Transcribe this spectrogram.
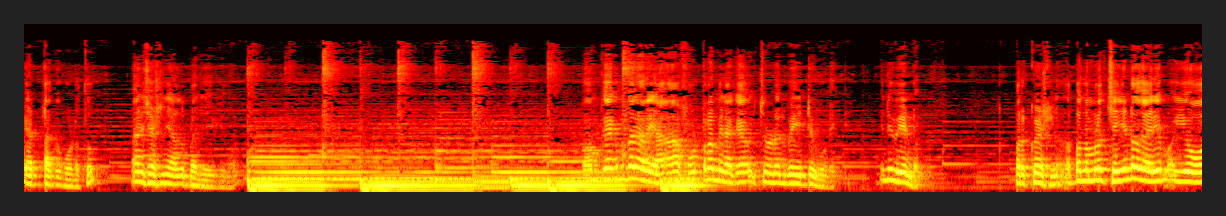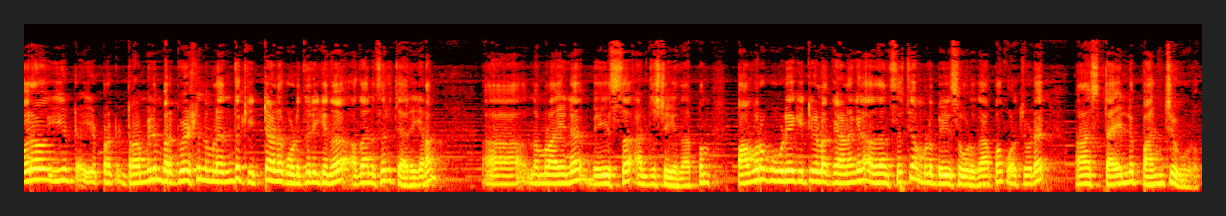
എട്ടൊക്കെ കൊടുത്തു. അതിനുശേഷം ഞാനൊന്ന് പ്ലേ ചെയ്യിക്കുന്നു. അപ്പം കേൾക്കുമ്പോൾ തന്നെ അറിയാം ആ ഫുട്രമിനൊക്കെ ഇച്ചിരി ഒരു വെയിറ്റ് കൂടി. ഇനി വീണ്ടും പെർക്വേഷനിൽ അപ്പോൾ നമ്മൾ ചെയ്യേണ്ട കാര്യം ഈ ഓരോ ഈ ഡ്രമ്മിലും പെർക്വേഷനിലും നമ്മൾ എന്ത് കിറ്റാണ് കൊടുത്തിരിക്കുന്നത് അതനുസരിച്ചായിരിക്കണം. നമ്മൾ അതിന് ബേസ് അഡ്ജസ്റ്റ് ചെയ്യുന്നത്. അപ്പം പവർ കൂടിയ കിറ്റുകളൊക്കെ ആണെങ്കിൽ അതനുസരിച്ച് നമ്മൾ ബേസ് കൊടുക്കുക. അപ്പോൾ കുറച്ചുകൂടെ ആ സ്റ്റൈലിന് പഞ്ച് കൂടും.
